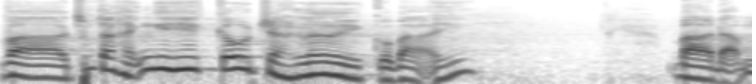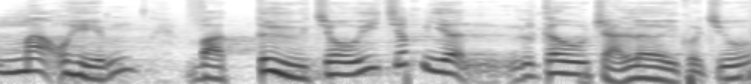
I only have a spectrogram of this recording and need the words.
Và chúng ta hãy nghe câu trả lời của bà ấy. Bà đã mạo hiểm và từ chối chấp nhận câu trả lời của Chúa.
